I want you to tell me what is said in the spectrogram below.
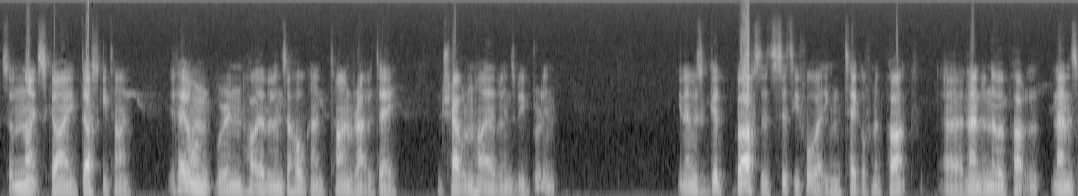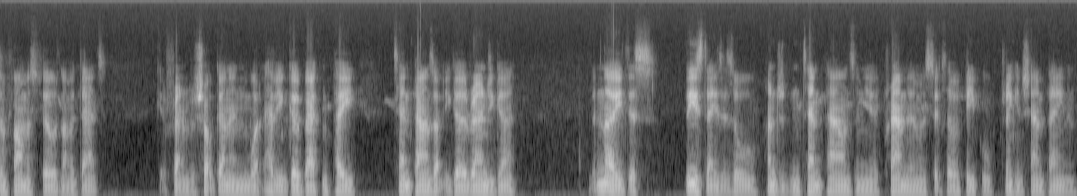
sort of night sky, dusky time. If everyone were in hot air balloons the whole kind of time throughout the day, and travelled in hot air balloons, it'd be brilliant. You know, it's a good bastard city for that. You can take off in a park, uh, land another park, land in some farmer's field like my dad's, get threatened with a shotgun, and what have you, go back and pay ten pounds up you go, round you go. But no, you just these days it's all hundred and ten pounds, and you're crammed in with six other people drinking champagne, and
